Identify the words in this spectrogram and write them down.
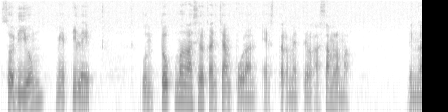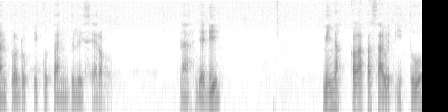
sodium methylate untuk menghasilkan campuran ester metil asam lemak dengan produk ikutan gliserol. Nah, jadi minyak kelapa sawit itu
